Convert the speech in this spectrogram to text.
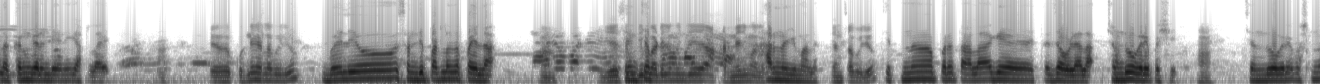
लखन गरंडे यांनी घेतलाय अ, कुठने घेतला बैल ह्यो? बैल ह्यो संदीप पाटलाचा पहिला. हा. म्हणजे संदीप पाटील म्हणजे हरण्याची मालक? हरणाजी मालक. त्यांचा बैल ह्यो? तिथनं परत आला गे जवळ्याला चंदू वगैरे पशी हा. चंदू वगैरे पासून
